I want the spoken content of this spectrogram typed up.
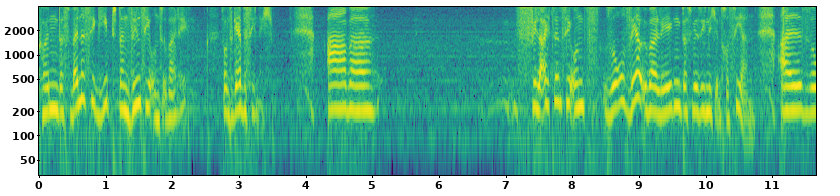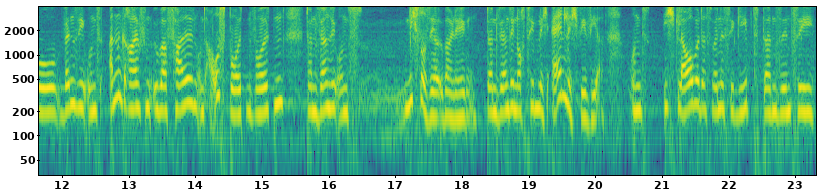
können, dass wenn es sie gibt, dann sind sie uns überlegen. Sonst gäbe es sie nicht. Aber vielleicht sind sie uns so sehr überlegen, dass wir sie nicht interessieren. Also wenn sie uns angreifen, überfallen und ausbeuten wollten, dann wären sie uns nicht so sehr überlegen. Dann wären sie noch ziemlich ähnlich wie wir. Und ich glaube, dass wenn es sie gibt, dann sind sie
